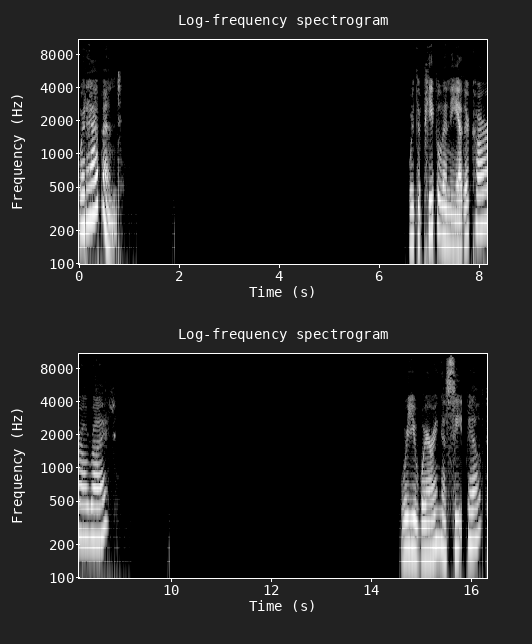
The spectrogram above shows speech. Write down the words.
What happened? Were the people in the other car all right? Were you wearing a seat belt?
